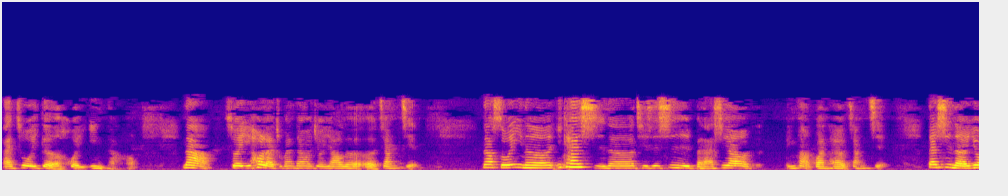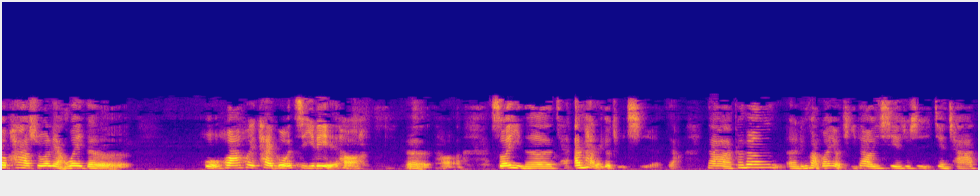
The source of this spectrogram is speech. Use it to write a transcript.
来做一个回应的哈，那所以后来主办单位就邀了呃江检，那所以呢一开始呢其实是本来是要林法官还有江姐，但是呢又怕说两位的火花会太过激烈哈，呃好，所以呢才安排了一个主持人这样。那刚刚呃林法官有提到一些就是检察。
